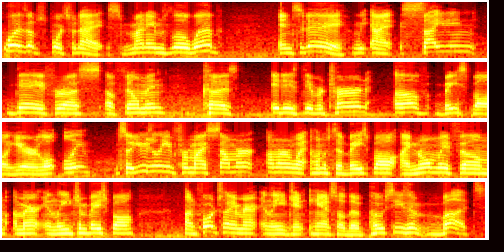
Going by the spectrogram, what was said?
What is up, sports fanatics? My name is Lil Web, and today we an exciting day for us of filming because it is the return of baseball here locally. So usually for my summer, summer when it comes to baseball, I normally film American Legion baseball. Unfortunately, American Legion canceled the postseason, but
